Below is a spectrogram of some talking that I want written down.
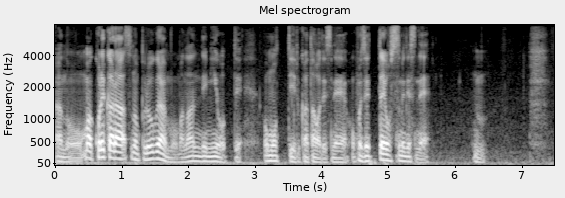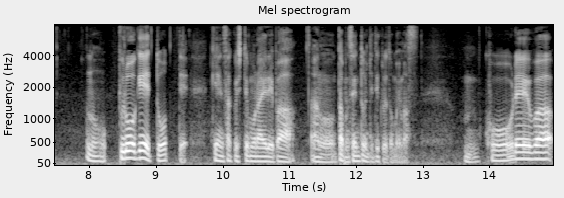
あの、まあ、これからそのプログラムを学んでみようって思っている方はですね、これ絶対おすすめですね。うん。あの、プロゲートって検索してもらえれば、あの、多分先頭に出てくると思います。うん、これは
